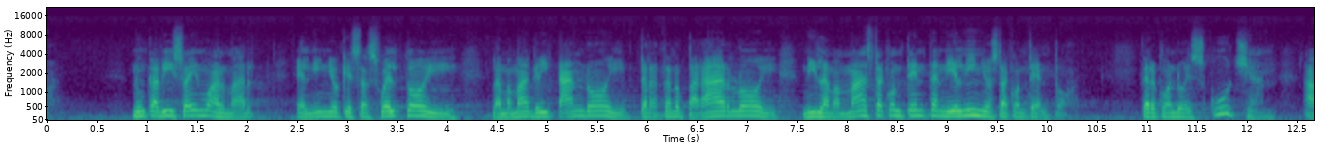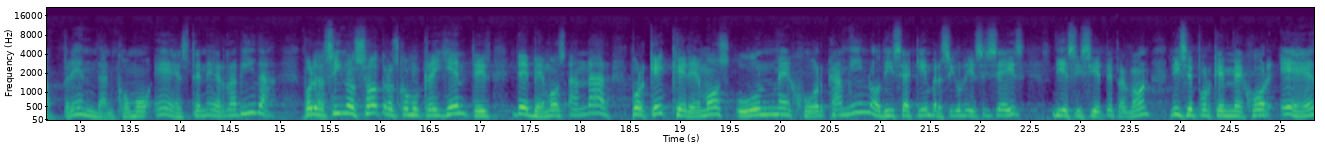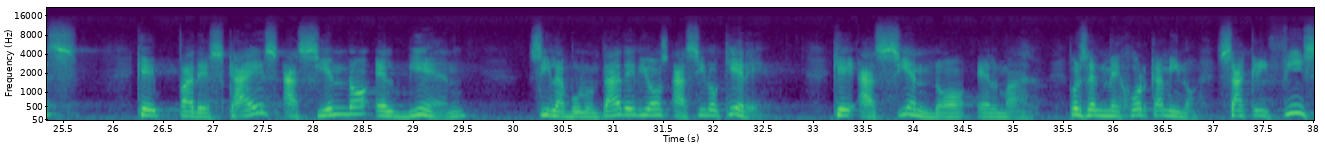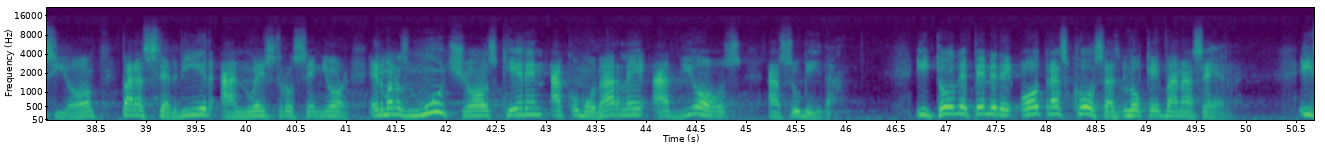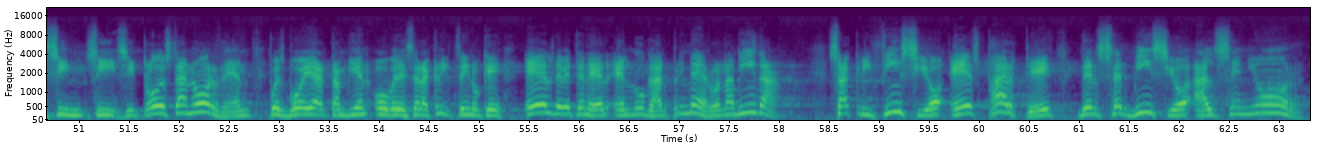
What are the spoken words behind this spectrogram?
Nunca visto ahí en Walmart el niño que está suelto y la mamá gritando y tratando de pararlo y ni la mamá está contenta ni el niño está contento. Pero cuando escuchan, aprendan cómo es tener la vida. Por así nosotros como creyentes debemos andar, porque queremos un mejor camino. Dice aquí en versículo 16, 17, perdón, dice, porque mejor es que padezcáis haciendo el bien, si la voluntad de Dios así lo quiere, que haciendo el mal. Por eso el mejor camino, sacrificio para servir a nuestro Señor. Hermanos, muchos quieren acomodarle a Dios a su vida. Y todo depende de otras cosas lo que van a hacer. Y si, si, si, todo está en orden, pues voy a también obedecer a Cristo, sino que Él debe tener el lugar primero en la vida. Sacrificio es parte del servicio al Señor.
